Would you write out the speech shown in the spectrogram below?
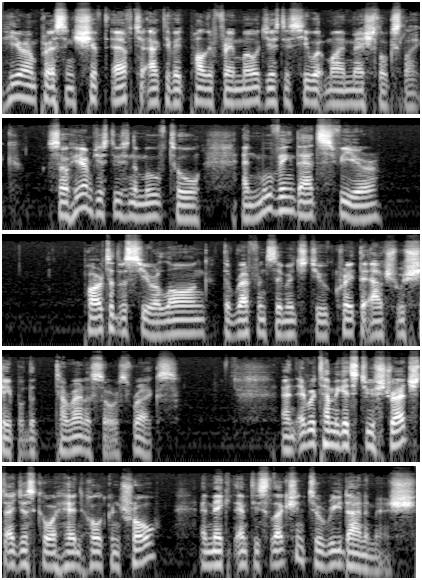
Here I'm pressing Shift F to activate polyframe mode just to see what my mesh looks like. So here I'm just using the move tool and moving that sphere parts of the sphere along the reference image to create the actual shape of the Tyrannosaurus Rex. and every time it gets too stretched I just go ahead and hold control and make it empty selection to redynamesh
